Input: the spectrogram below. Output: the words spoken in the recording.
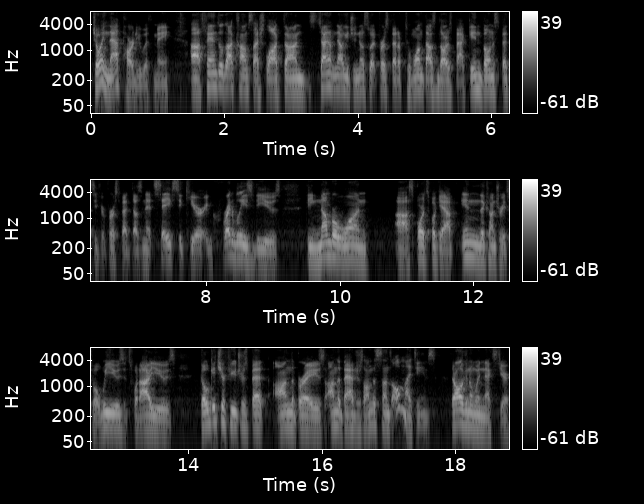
join that party with me. Uh, FanDuel.com slash locked on. Sign up now, get your no sweat first bet up to one thousand dollars back in bonus bets if your first bet doesn't hit. Safe, secure, incredibly easy to use. The number one uh, sportsbook app in the country. It's what we use. It's what I use. Go get your futures bet on the Braves, on the Badgers, on the Suns, all my teams. They're all going to win next year.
